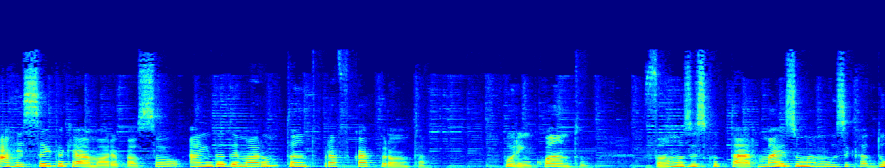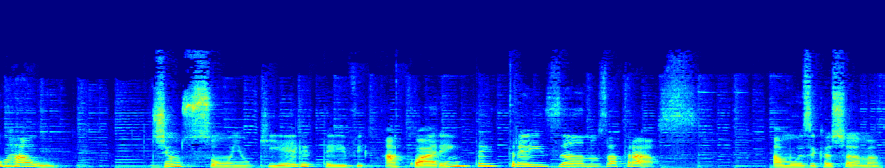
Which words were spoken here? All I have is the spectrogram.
A receita que a Amora passou ainda demora um tanto para ficar pronta. Por enquanto, vamos escutar mais uma música do Raul, de um sonho que ele teve há 43 anos atrás. A música chama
